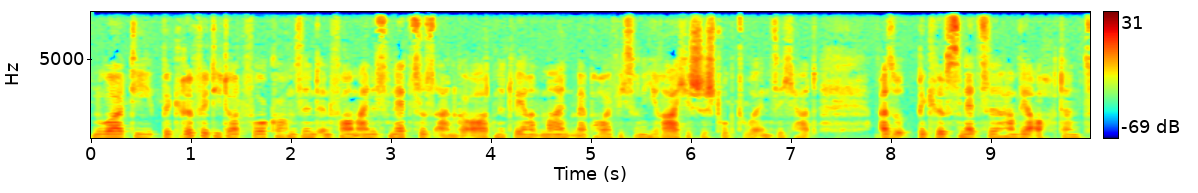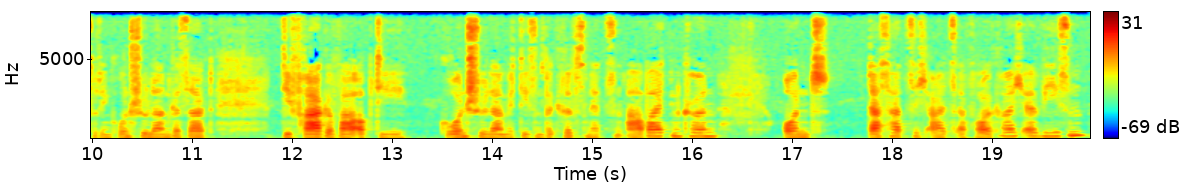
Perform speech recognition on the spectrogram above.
nur die Begriffe, die dort vorkommen, sind in Form eines Netzes angeordnet, während Mindmap häufig so eine hierarchische Struktur in sich hat. Also Begriffsnetze haben wir auch dann zu den Grundschülern gesagt. Die Frage war, ob die Grundschüler mit diesen Begriffsnetzen arbeiten können. Und das hat sich als erfolgreich erwiesen.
